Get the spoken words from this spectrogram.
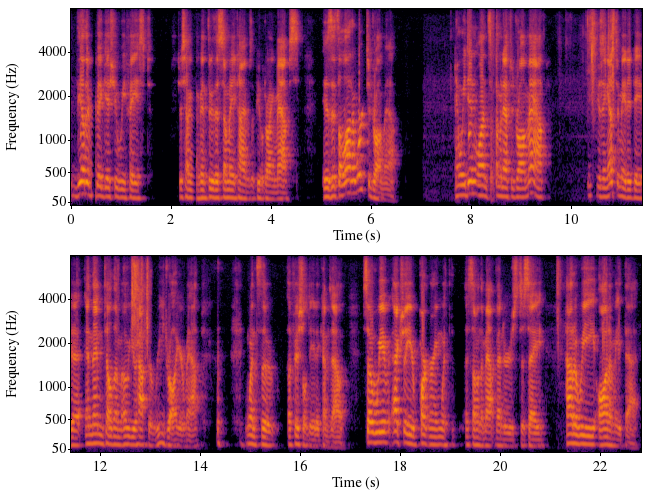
the other big issue we faced, just having been through this so many times with people drawing maps, is it's a lot of work to draw a map. And we didn't want someone to have to draw a map using estimated data and then tell them, oh, you have to redraw your map once the official data comes out. So we actually are partnering with some of the map vendors to say, how do we automate that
